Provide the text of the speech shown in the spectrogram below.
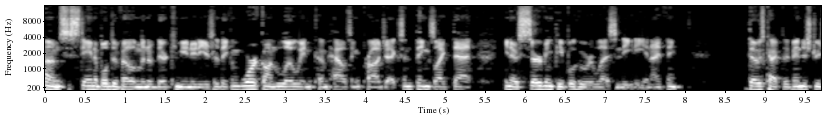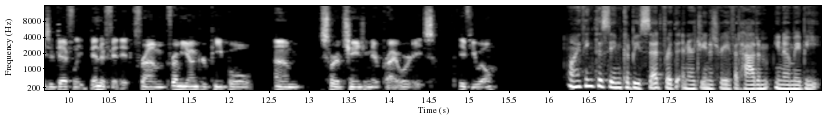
um, sustainable development of their communities, or they can work on low income housing projects and things like that, you know, serving people who are less needy. And I think those types of industries have definitely benefited from from younger people um, sort of changing their priorities, if you will. Well, I think the same could be said for the energy industry if it had, um, you know, maybe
